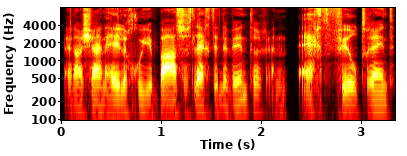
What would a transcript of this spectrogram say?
En als jij een hele goede basis legt in de winter. En echt veel traint,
